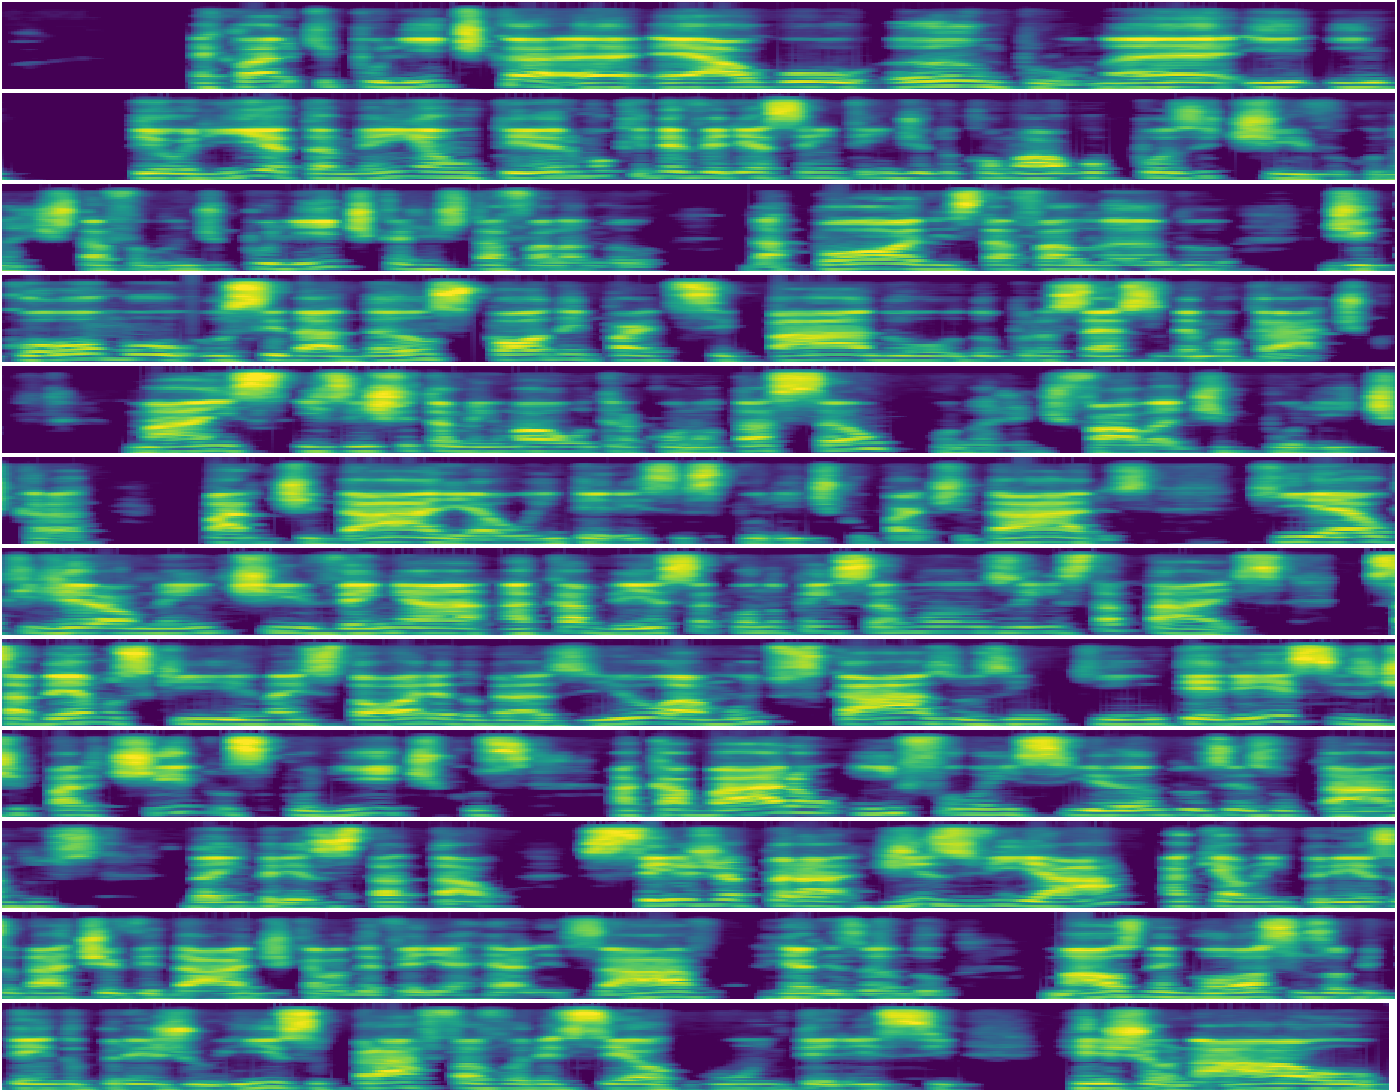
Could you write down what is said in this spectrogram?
É claro que política é, é algo amplo, né? E, em teoria também é um termo que deveria ser entendido como algo positivo. Quando a gente está falando de política, a gente está falando da polis, está falando de como os cidadãos podem participar do, do processo democrático. Mas existe também uma outra conotação, quando a gente fala de política partidária ou interesses político-partidários, que é o que geralmente vem à, à cabeça quando pensamos em estatais. Sabemos que na história do Brasil há muitos casos em que interesses de partidos políticos acabaram influenciando os resultados da empresa estatal, seja para desviar aquela empresa da atividade que ela deveria realizar, realizando maus negócios, obtendo prejuízo para favorecer algum interesse regional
